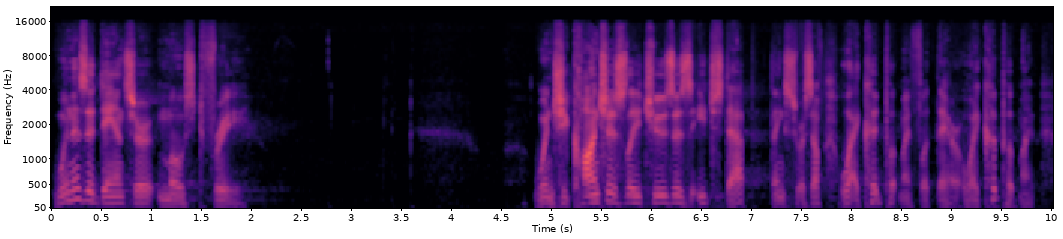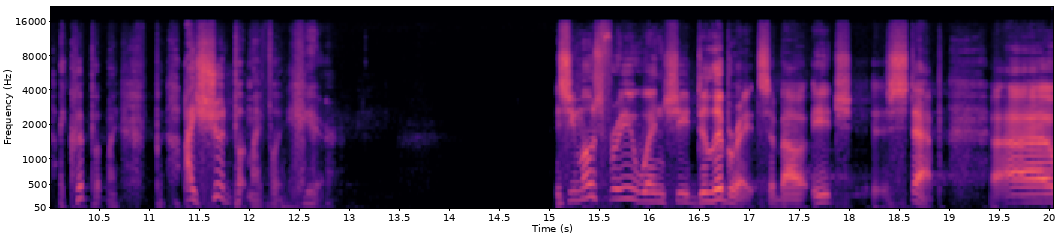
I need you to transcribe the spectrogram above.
When is a dancer most free? When she consciously chooses each step, thinks to herself, "Oh, I could put my foot there. Oh, I could put my I could put my I should put my foot here." Is she most free when she deliberates about each step? Uh,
